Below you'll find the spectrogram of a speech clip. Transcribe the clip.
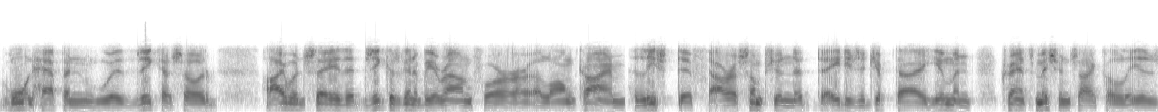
won't happen with Zika. So I would say that Zika is going to be around for a long time, at least if our assumption that the Aedes aegypti human transmission cycle is,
